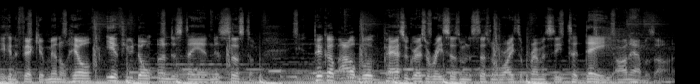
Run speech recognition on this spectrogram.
it can affect your mental health if you don't understand this system. Pick up our book, Passive Aggressive Racism and the System of White Supremacy, today on Amazon.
